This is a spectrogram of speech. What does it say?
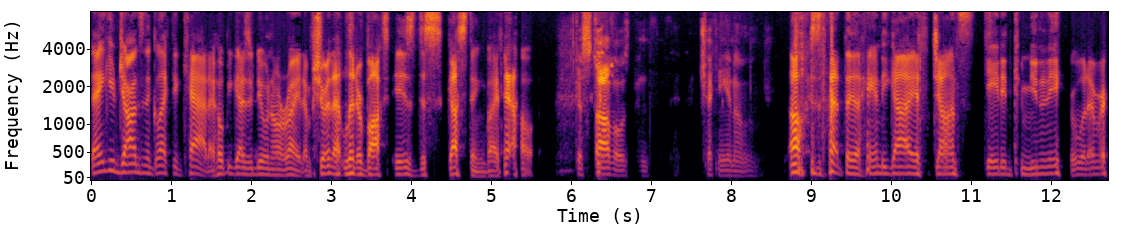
Thank you, John's neglected cat. I hope you guys are doing all right. I'm sure that litter box is disgusting by now. Gustavo's been checking in on them. Oh, is that the handy guy in John's gated community or whatever?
